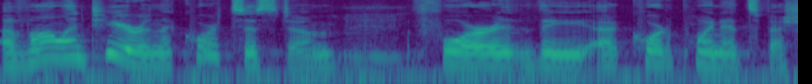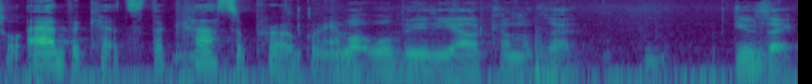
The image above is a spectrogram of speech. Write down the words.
a volunteer in the court system mm. for the uh, court appointed special advocates, the CASA program. What will be the outcome of that? Do you think?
